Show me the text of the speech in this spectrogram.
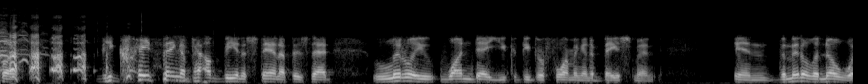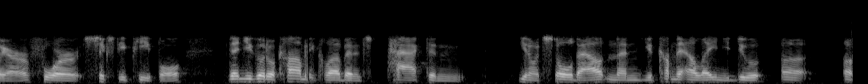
but the great thing about being a stand-up is that literally one day you could be performing in a basement in the middle of nowhere for 60 people. Then you go to a comedy club and it's packed and you know it's sold out. And then you come to LA and you do a, a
